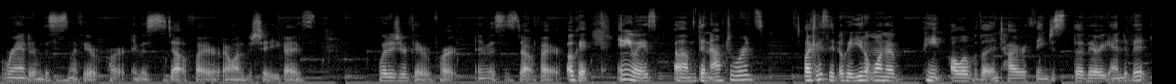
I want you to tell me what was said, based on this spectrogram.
random. This is my favorite part in Mrs. Doubtfire. I wanted to show you guys. What is your favorite part in Mrs. Doubtfire? Okay, anyways, um, then afterwards, like I said, okay, you don't want to paint all over the entire thing, just the very end of it,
